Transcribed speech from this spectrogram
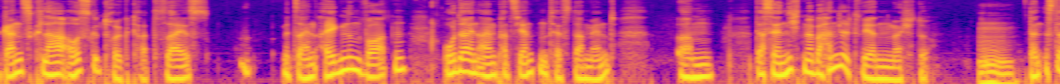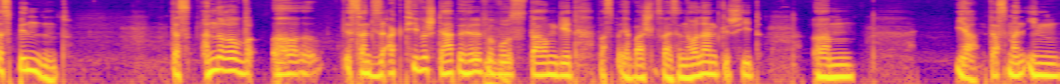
ganz klar ausgedrückt hat, sei es mit seinen eigenen Worten oder in einem Patiententestament, ähm, dass er nicht mehr behandelt werden möchte, dann ist das bindend. Das andere äh, ist dann diese aktive Sterbehilfe, wo es darum geht, was ja beispielsweise in Holland geschieht, ähm, ja, dass man ihm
